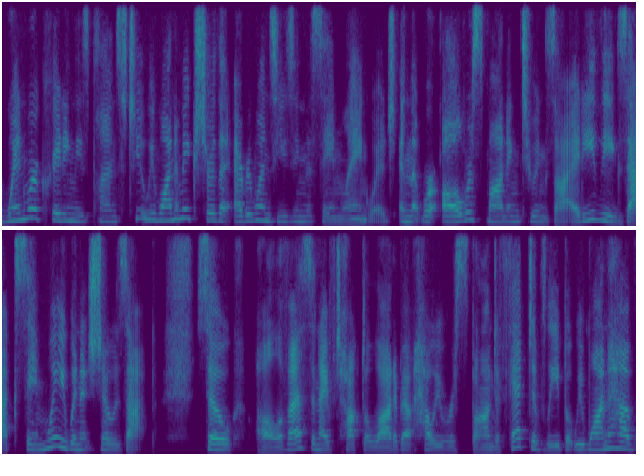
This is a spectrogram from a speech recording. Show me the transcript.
when we're creating these plans too, we want to make sure that everyone's using the same language and that we're all responding to anxiety the exact same way when it shows up. So, all of us, and I've talked a lot about how we respond effectively, but we want to have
